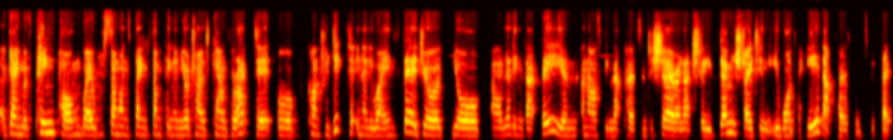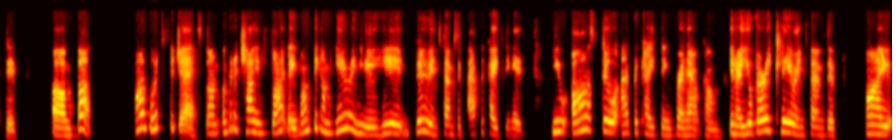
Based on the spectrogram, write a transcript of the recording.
a game of ping pong where someone's saying something and you're trying to counteract it or contradict it in any way. Instead, you're you're uh, letting that be and, and asking that person to share and actually demonstrating that you want to hear that person's perspective. Um, but I would suggest, I'm, I'm going to challenge slightly. One thing I'm hearing you here do in terms of advocating is you are still advocating for an outcome. You know, you're very clear in terms of I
